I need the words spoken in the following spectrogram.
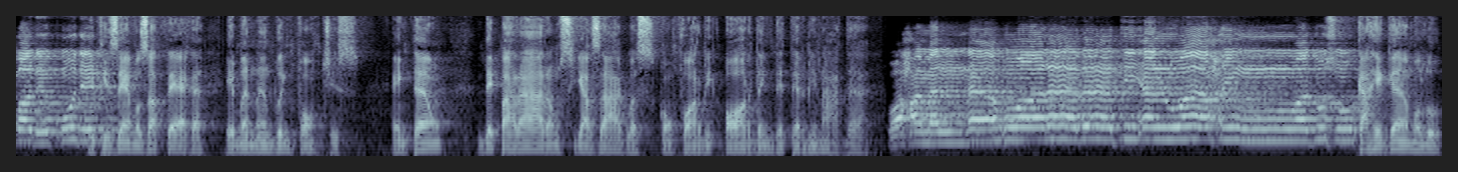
قد E قدر fizemos a terra emanando em fontes. Então depararam-se as águas conforme ordem determinada. وحملناه على ذات ألواح ودسر Carregamo-lo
